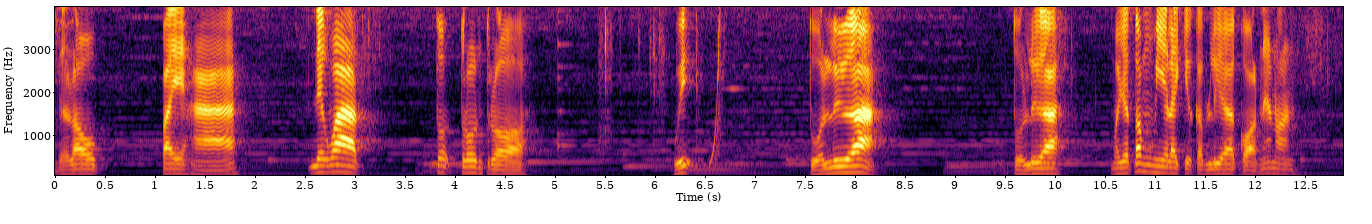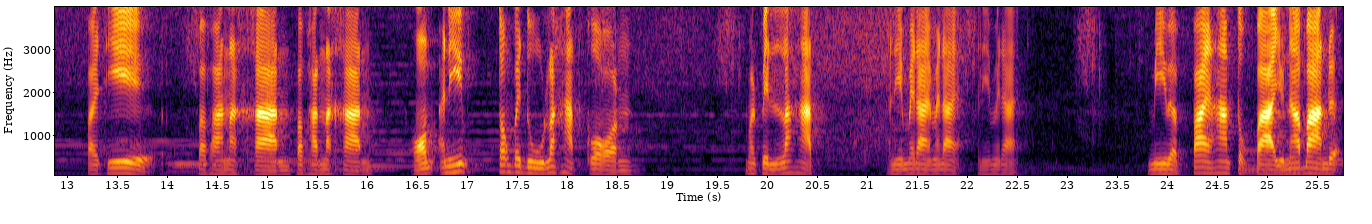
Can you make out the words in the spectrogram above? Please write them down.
เดี๋ยวเราไปหา เรียกว่าตต้นตรอวิตัวเรือ ตัวเรือ มันจะต้องมีอะไรเกี่ยวกับเรือก่อนแน่นอน ไปที่ประพานาคารประพานาคารอ๋ออันนี้ต้องไปดูรหัสก่อน มันเป็นรหัส อันนี้ไม่ได้ไม่ได้ อันนี้ไม่ได้ มีแบบป้ายห้ามตกปลาอยู่หน้าบ้านด้วย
